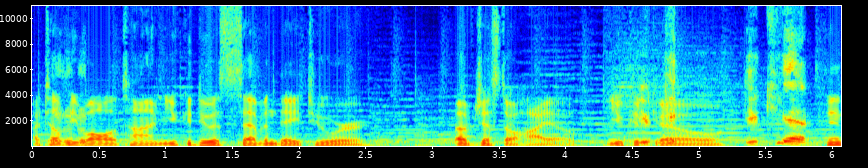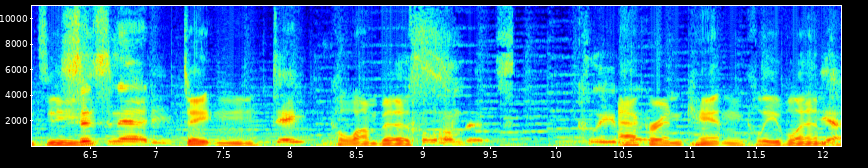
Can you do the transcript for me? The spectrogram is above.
I tell Mhm. people all the time, you could do a seven day tour of just Ohio. You could You can- go you can't. Cincy, Cincinnati, Dayton, Dayton, Columbus, Columbus, Cleveland. Akron, Canton, Cleveland, Yeah,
